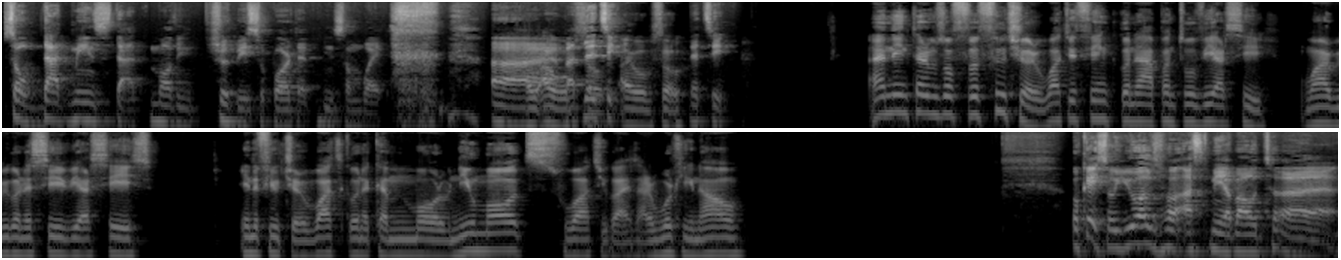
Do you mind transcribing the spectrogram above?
So that means that modding should be supported in some way. uh, I, I but so. let's see. I hope so. Let's see. And in terms of the future, what do you think gonna happen to VRC? Why are we gonna see VRCs in the future? What's gonna come more new mods? What you guys are working now? Okay, so you also asked me about uh,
